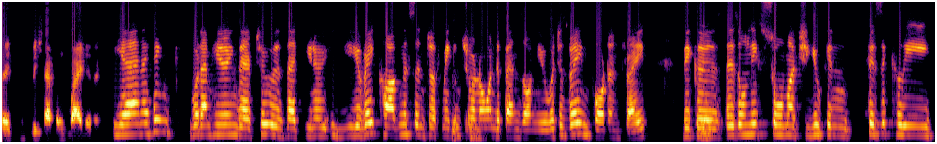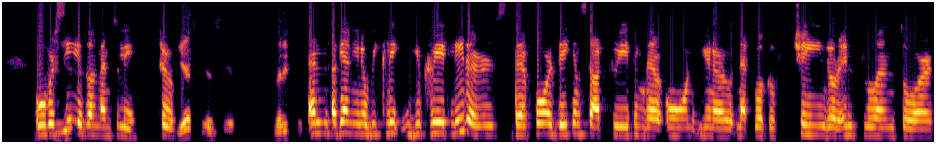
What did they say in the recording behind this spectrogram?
session which happens bidirectional. Yeah, and I think what I'm hearing there too is that you know you're very cognizant of making sure no one depends on you, which is very important, right? Because Mm. there's only so much you can physically oversee Yes. as well mentally too. Yes, yes, yes. Very true. And again, you know, we cle- you create leaders, therefore they can start creating their own, you know, network of change or influence, or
